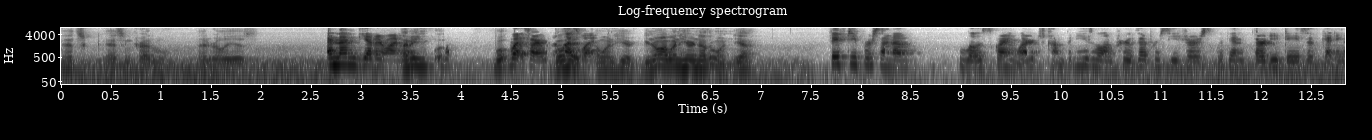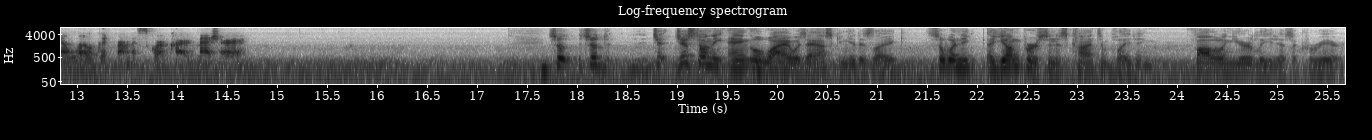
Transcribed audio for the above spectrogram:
That's that's incredible. That really is. And then the other one. I mean, was, well, what? Sorry, go last ahead. one. I want to hear. You know, I want to hear another one. Yeah. Fifty percent of low-scoring large companies will improve their procedures within 30 days of getting a low Good Pharma scorecard measure. So, so j- just on the angle why I was asking it is like, so when a young person is contemplating following your lead as a career,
